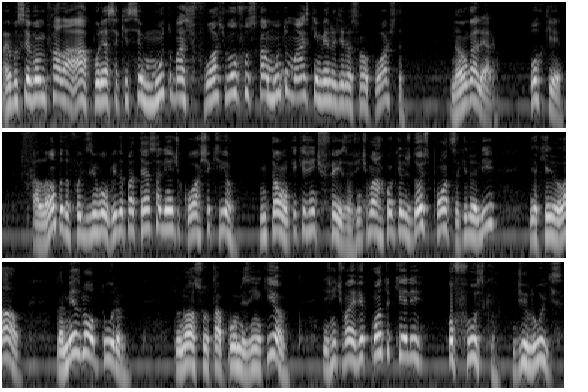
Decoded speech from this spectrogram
Aí você vai me falar, ah, por essa aqui ser muito mais forte, vou ofuscar muito mais quem vem na direção oposta. Não, galera. Por quê? A lâmpada foi desenvolvida para ter essa linha de corte aqui, ó. Então, o que, que a gente fez? Ó? A gente marcou aqueles dois pontos, aquele ali e aquele lá, ó, na mesma altura do nosso tapumezinho aqui, ó. E a gente vai ver quanto que ele ofusca de luz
